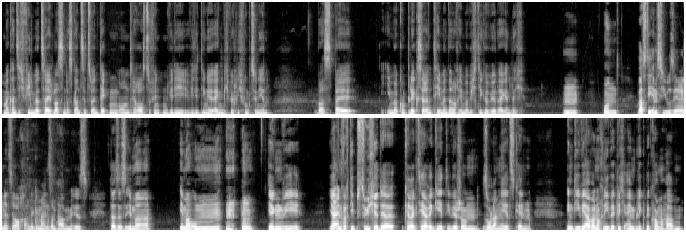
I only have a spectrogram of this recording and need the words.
Man kann sich viel mehr Zeit lassen, das Ganze zu entdecken und herauszufinden, wie die, wie die Dinge eigentlich wirklich funktionieren. Was bei immer komplexeren Themen dann auch immer wichtiger wird eigentlich. Mhm. Und was die MCU-Serien jetzt auch alle gemeinsam haben, ist, dass es immer, immer um irgendwie ja einfach die Psyche der Charaktere geht, die wir schon so lange jetzt kennen, in die wir aber noch nie wirklich Einblick bekommen haben.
